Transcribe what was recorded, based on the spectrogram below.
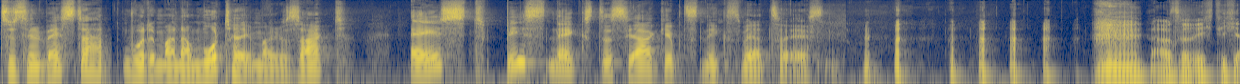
Zu Silvester hat, wurde meiner Mutter immer gesagt, esst bis nächstes Jahr gibt es nichts mehr zu essen. also richtig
